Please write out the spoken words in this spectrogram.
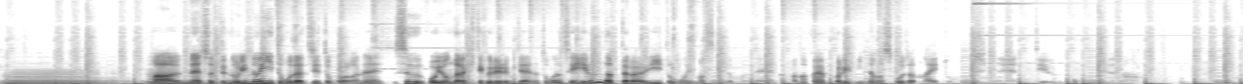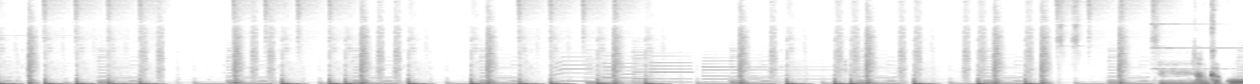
うーん、まあね、そうやってノリのいい友達とかがね、すぐこう呼んだら来てくれるみたいな友達がいるんだったらいいと思いますけどもね、かなかやっぱりみんながそうじゃないと思うしね、っていう思うんだよな。うん、なんかこ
